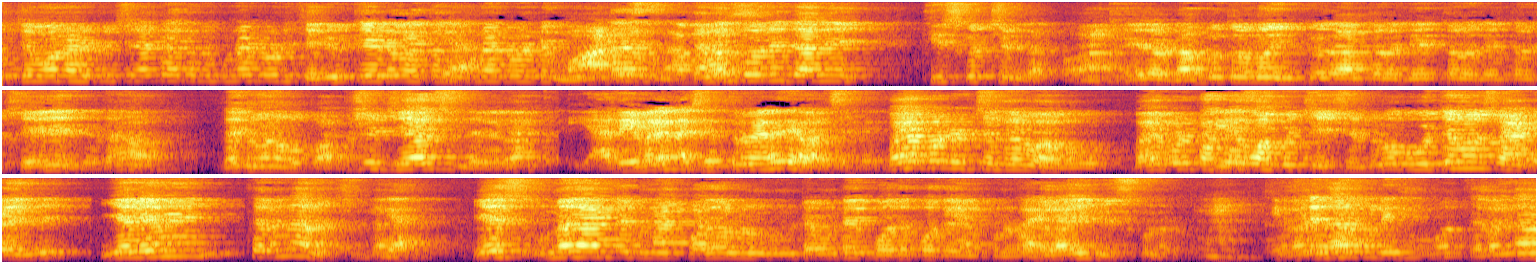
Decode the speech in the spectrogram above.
ఉద్యమం నడిపించినట్టు అతనికి ఉన్నటువంటి తెలివితేటలు అతనికి. ఉన్నటువంటి మాట తనతోనే దాన్ని తీసుకొచ్చింది తప్ప. ఏదో డబ్బుతోనో ఇంకో దాంతోనో దేంతోనో దేంతోనో చేయలేదు కదా. అవును. దాన్ని మనం అప్రిషియేట్ చేయాల్సిందే కదా. అది ఎవరైనా శత్రువు అనేది ఇవ్వాల్సిందే భయపడ్డాడు చంద్రబాబు. భయపడి పక్కకు పంపించేసిండు. ఒక ఉద్యమం స్టార్ట్ అయింది. ఇవాళ ఏమైంది? తెలంగాణ వచ్చింది. ఎస్ ఉన్నదాంట్లో నాకు పదవులు ఉంటే ఉంటే పోతే పోతే అనుకున్నాడు. లైన్ తీసుకున్నాడు. ఉంది? తెలంగాణ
